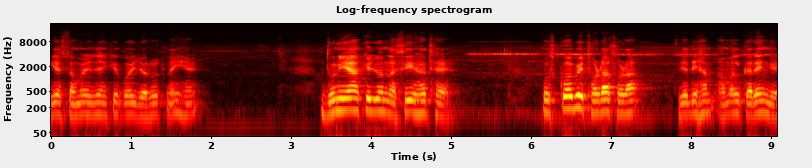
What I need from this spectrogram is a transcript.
ये समझने की कोई ज़रूरत नहीं है। दुनिया की जो नसीहत है उसको भी थोड़ा थोड़ा यदि हम अमल करेंगे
